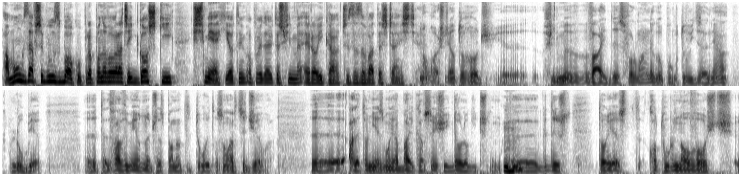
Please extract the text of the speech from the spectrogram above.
a Munk zawsze był z boku, proponował raczej gorzki śmiech i o tym opowiadają też filmy Eroika, czy Zezowate Szczęście. No właśnie o to chodzi. E, Filmy Wajdy z formalnego punktu widzenia lubię. E, Te dwa wymienione przez pana tytuły to są arcydzieła. E, Ale to nie jest moja bajka w sensie ideologicznym, e, gdyż to jest koturnowość e,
